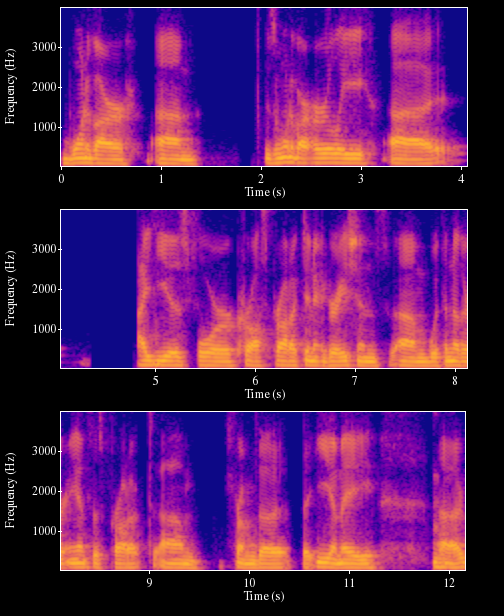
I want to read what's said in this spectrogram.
one of our um, was one of our early uh, ideas for cross product integrations um, with another ANSYS product um, from the, the EMA uh, mm-hmm.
